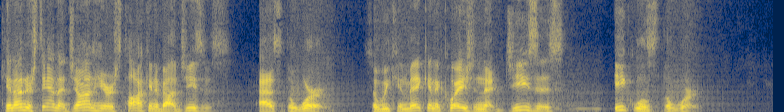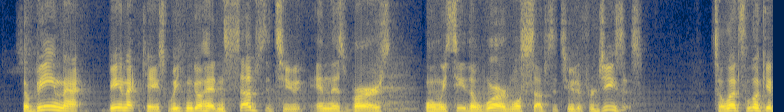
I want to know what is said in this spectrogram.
can understand that John here is talking about Jesus as the Word. So we can make an equation that Jesus equals the Word. So being that being that case, we can go ahead and substitute in this verse when we see the Word, we'll substitute it for Jesus. So let's look at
